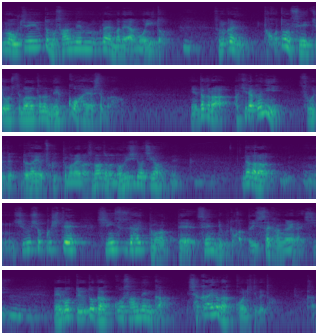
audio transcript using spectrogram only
もううちで言うともう3年ぐらいまではもういいと、そのくらいとことん成長してもらうための根っこを生やしてもらう。だから明らかにそこで土台を作ってもらえばその後の伸びしろは違うんだよね。だからうん就職して新卒で入ってもらって戦力とかって一切考えないし、えーもっと言うと学校3年間社会の学校に来てくれと。か、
